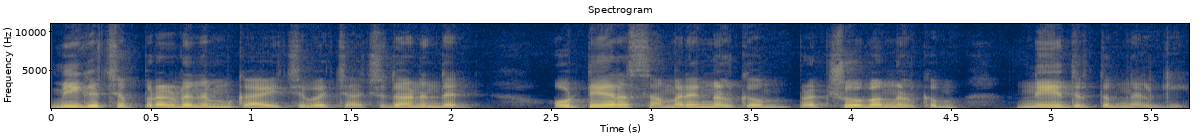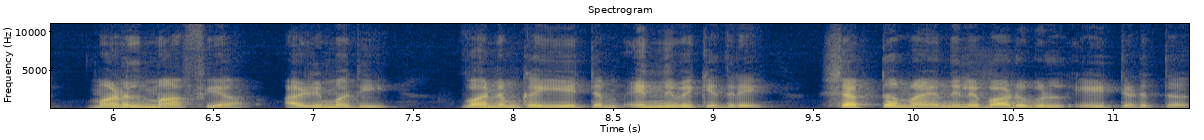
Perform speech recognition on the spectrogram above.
മികച്ച പ്രകടനം കാഴ്ചവെച്ച അച്യുതാനന്ദൻ ഒട്ടേറെ സമരങ്ങൾക്കും പ്രക്ഷോഭങ്ങൾക്കും നേതൃത്വം നൽകി. മണൽ മാഫിയ അഴിമതി വനം കയ്യേറ്റം എന്നിവയ്ക്കെതിരെ ശക്തമായ നിലപാടുകൾ ഏറ്റെടുത്ത്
